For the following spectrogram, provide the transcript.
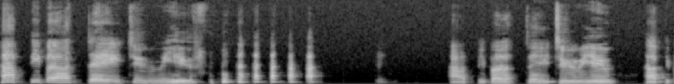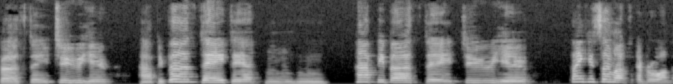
Happy birthday to you. Happy birthday to you. Happy birthday to you. Happy birthday, dear. Mm-hmm. Happy birthday to you. Thank you so much, everyone.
